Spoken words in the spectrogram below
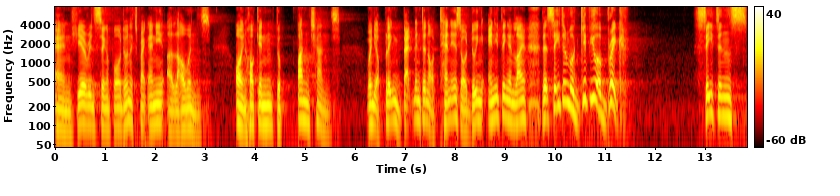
And here in Singapore, don't expect any allowance. Or in Hokkien, to fun chance when you're playing badminton or tennis or doing anything in life that Satan will give you a break. Satan's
